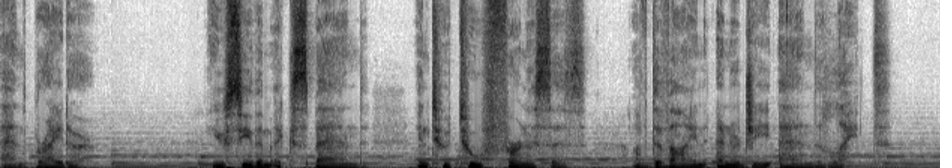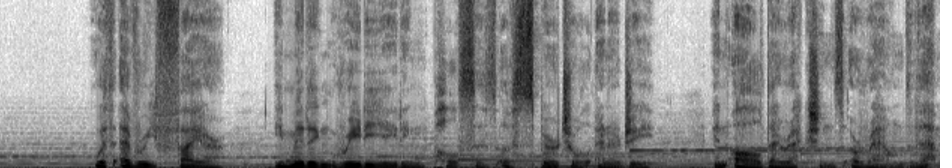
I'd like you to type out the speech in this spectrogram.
and brighter. You see them expand into two furnaces of divine energy and light with every fire emitting radiating pulses of spiritual energy in all directions around them.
